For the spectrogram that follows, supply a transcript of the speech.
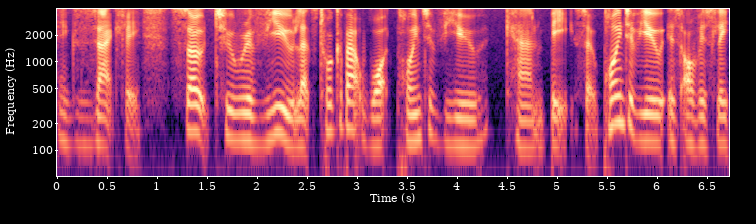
Exactly. So, to review, let's talk about what point of view can be. So, point of view is obviously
